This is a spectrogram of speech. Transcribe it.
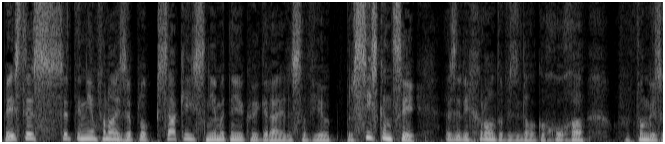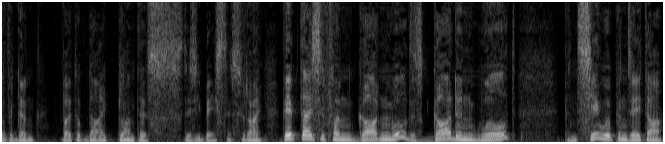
Beste sit in een van daai ziplock sakkies neem dit na jou kwekery hulle sal vir jou presies kan sê is dit die grond of is dit dalk 'n gogga of 'n fungus of 'n ding wat op daai plant is? Dis die beste. So daai webtuiste van Gardenworld is gardenworld www.co.za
